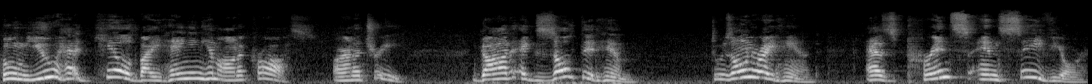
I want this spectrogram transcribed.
whom you had killed by hanging him on a cross or on a tree. God exalted him to his own right hand as Prince and Savior,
